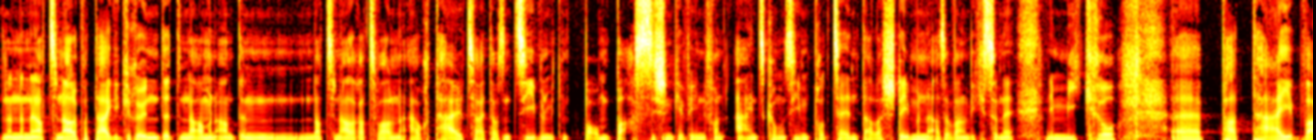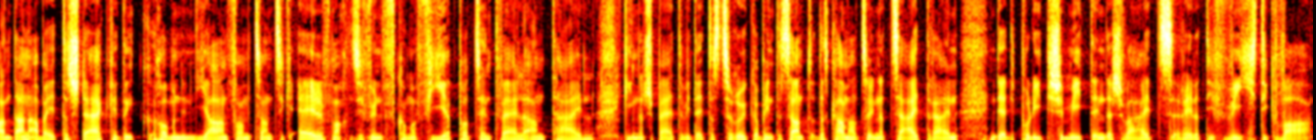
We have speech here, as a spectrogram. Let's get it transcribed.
eine nationale Partei gegründet, nahmen an den Nationalratswahlen auch teil 2007 mit einem bombastischen Gewinn von 1,7 Prozent aller Stimmen, also waren wirklich so eine, eine Mikropartei, waren dann aber etwas stärker in den kommenden Jahren, vor allem 2011 machten sie 5,4 Prozent Wähleranteil, ging dann später wieder etwas zurück, aber interessant, das kam halt so in einer Zeit rein, in der die politische Mitte in der Schweiz relativ wichtig war.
